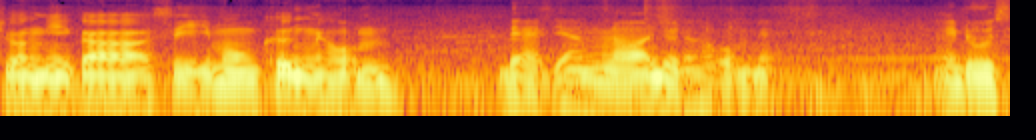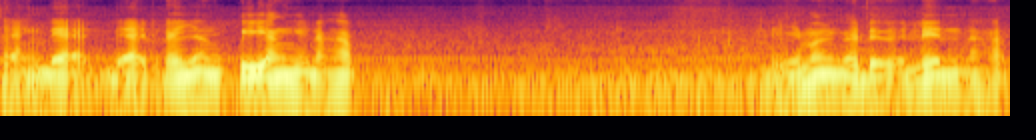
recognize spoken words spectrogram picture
ช่วงนี้ก็สี่โมงครึ่งนะผม แดดยังร้อนอยู่นะครับผมเนี่ย ให้ดูแสงแดด แดดก็ยังเปรี้ยงอยู่นะครับ เดมอนก็เดินเล่นนะครับ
